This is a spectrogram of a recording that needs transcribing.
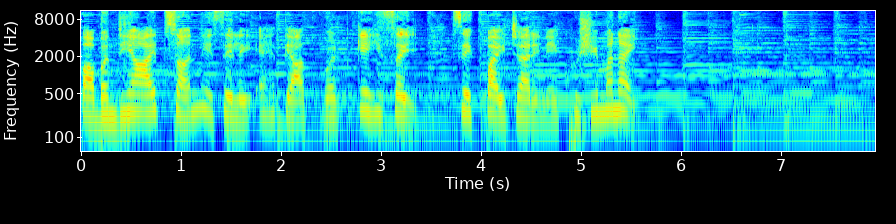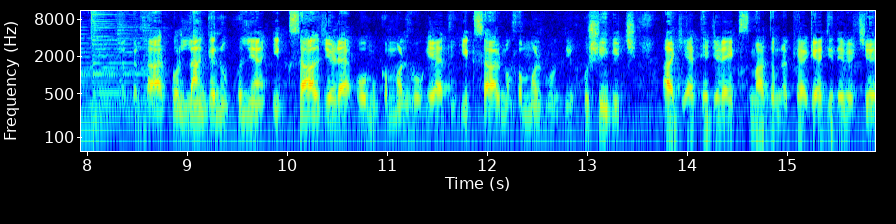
ਪਾਬੰਦੀਆਂ ਆਇਤ ਸਨ, ਇਸੇ ਲਈ ਅਹਤਿਆਤ ਵਰਤ ਕੇ ਹੀ ਸਹੀ। ਸਿੱਖ ਭਾਈਚਾਰੇ ਨੇ ਖੁਸ਼ੀ ਮਨਾਈ। ਕਰਤਾਰਪੁਰ ਲਾਂਘੇ ਨੂੰ ਖੁੱਲਿਆਂ 1 ਸਾਲ ਜਿਹੜਾ ਉਹ ਮੁਕੰਮਲ ਹੋ ਗਿਆ ਤੇ 1 ਸਾਲ ਮੁਕੰਮਲ ਹੋਣ ਦੀ ਖੁਸ਼ੀ ਵਿੱਚ ਅੱਜ ਇੱਥੇ ਜਿਹੜਾ ਇੱਕ ਸਮਾਗਮ ਰੱਖਿਆ ਗਿਆ, ਜਿਹਦੇ ਵਿੱਚ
